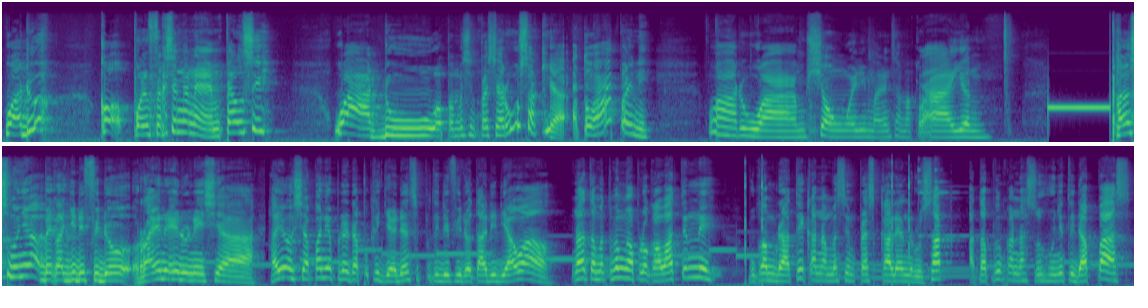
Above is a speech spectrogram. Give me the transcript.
Waduh, kok polyflexnya nggak nempel sih? Waduh, apa mesin presnya rusak ya? Atau apa ini? Waduh, wamsyong gue dimainin sama klien. Halo semuanya, balik lagi di video Ryan Indonesia. Ayo, siapa nih yang pernah dapat kejadian seperti di video tadi di awal? Nah, teman-teman nggak perlu khawatir nih. Bukan berarti karena mesin pres kalian rusak ataupun karena suhunya tidak pas.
